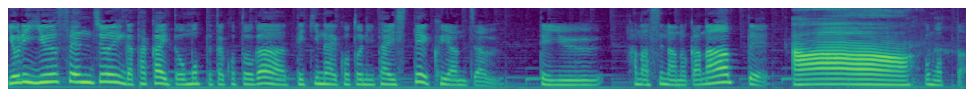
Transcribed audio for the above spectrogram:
より優先順位が高いと思ってたことができないことに対して悔やんじゃうっていう話なのかなってあ思った。ー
